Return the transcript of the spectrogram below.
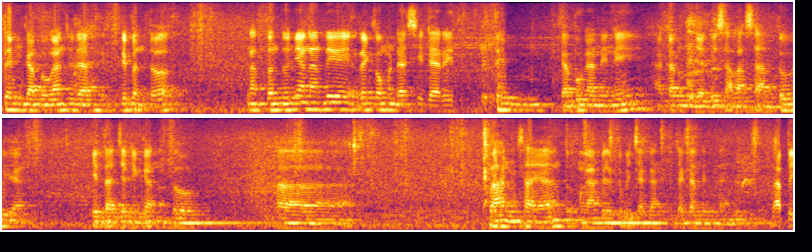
tim gabungan sudah dibentuk. Nah tentunya nanti rekomendasi dari tim gabungan ini akan menjadi salah satu yang kita jadikan untuk uh, bahan saya untuk mengambil kebijakan-kebijakan lebih lanjut. Tapi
